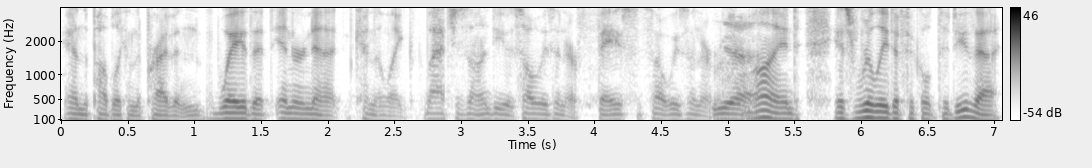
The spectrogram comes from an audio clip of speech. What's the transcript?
and the public and the private and the way that internet kind of like latches onto you it's always in our face it's always in our Yeah. mind it's really difficult to do that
